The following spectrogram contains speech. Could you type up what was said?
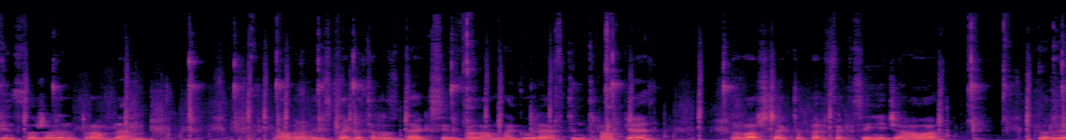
więc to żaden problem. Dobra, więc tego teraz Dexy wwalam na górę w tym trapie. Zobaczcie jak to perfekcyjnie działa. Kurde,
